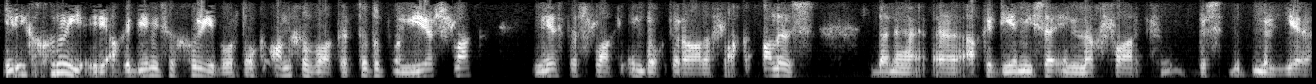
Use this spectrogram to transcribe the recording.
Hierdie groei, hierdie akademiese groei word ook aangewakker tot op honeursvlak, meestersvlak en doktorale vlak. Alles binne uh, akademiese en lugvaart milieu.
